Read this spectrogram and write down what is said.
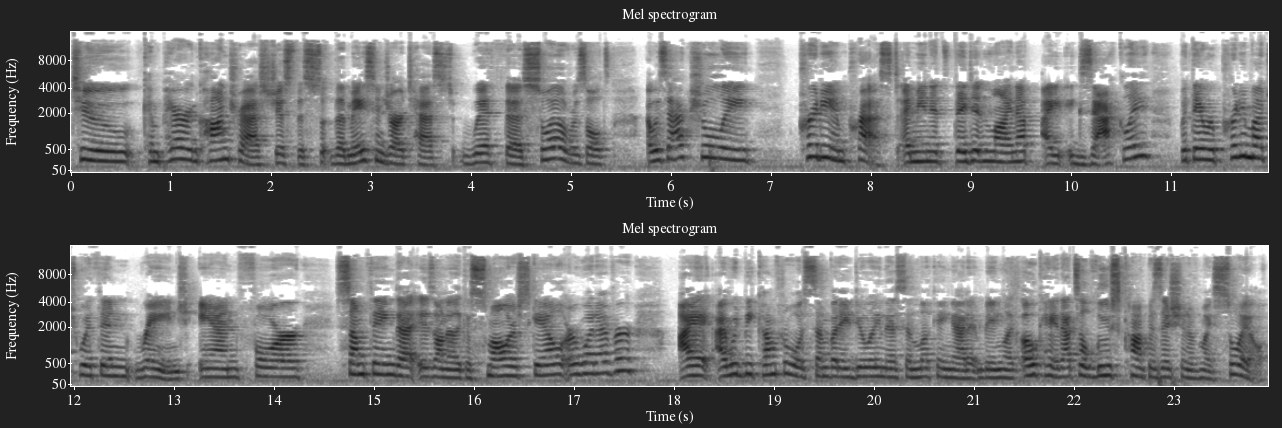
to compare and contrast just the, the mason jar test with the soil results, I was actually pretty impressed. I mean, they didn't line up I, exactly, but they were pretty much within range. And for something that is on a, like a smaller scale or whatever, I, I would be comfortable with somebody doing this and looking at it and being like, okay, that's a loose composition of my soil.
